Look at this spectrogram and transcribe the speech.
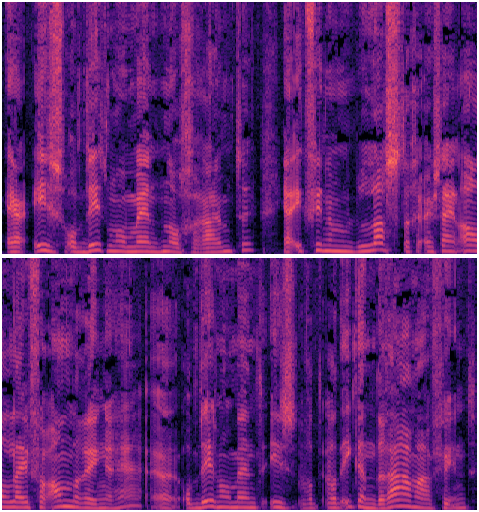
er is op dit moment nog ruimte. Ja, ik vind hem lastig. Er zijn allerlei veranderingen. Hè? op dit moment is, wat, wat ik een drama vind...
